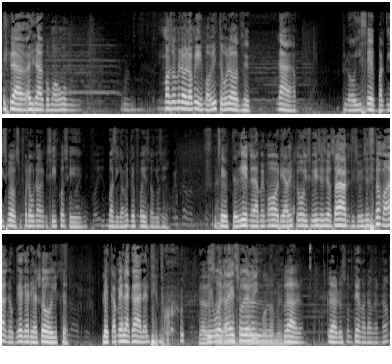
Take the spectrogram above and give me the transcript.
era, era como un, Más o menos lo mismo, ¿viste? Uno, se- nada, lo hice, participó si fuera uno de mis hijos y básicamente fue eso, que sé. Se te viene la memoria, ¿viste? Uy, si hubiese sido Santi, si hubiese sido Manu, ¿qué, qué haría yo, ¿viste? Le cambias la cara al tipo. Claro, y eso bueno, eso es, también. claro, claro, es un tema también, ¿no?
